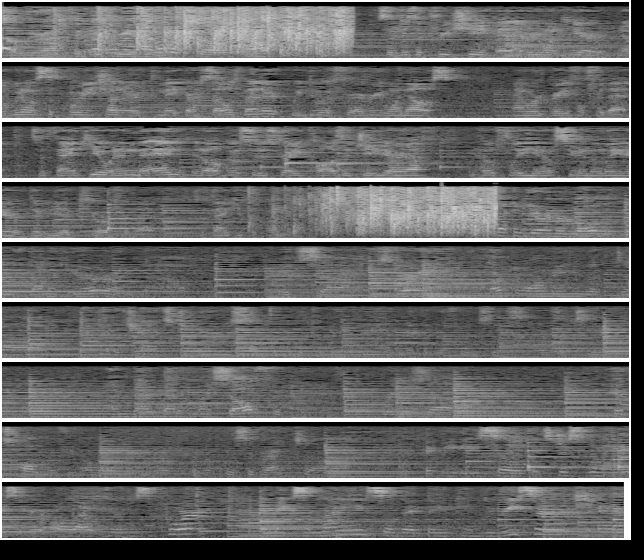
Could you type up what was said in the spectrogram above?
So we're at 5,300. So So just appreciate that everyone here, you know, we don't support each other to make ourselves better. We do it for everyone else, and we're grateful for that. So thank you. And in the end, it all goes to this great cause at JDRF, and hopefully, you know, sooner than later, there'll be a cure for that. So thank you for coming. second year in a row it's uh, it's very heartwarming that uh, we get a chance to do something in the community and make a difference as, as a team. I'm diabetic myself. It, it brings uh, hits home, if you know what I mean, with, with this event. Uh. So it's just really nice that you're all out here to support and make some money so that they can do research and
